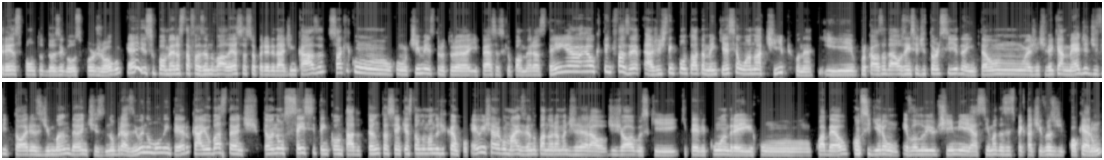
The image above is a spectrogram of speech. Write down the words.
3,12 gols por jogo. É isso, o Palmeiras está fazendo valer essa superioridade em casa, só que com, com o time, estrutura e peças que o Palmeiras tem, é, é, o que tem que fazer. A gente tem que pontuar também que esse é um ano atípico, né? E por causa da ausência de torcida, então a gente vê que a média de vitórias de mandantes no Brasil e no mundo inteiro caiu bastante. Então eu não sei se tem contado tanto assim a questão do mando de campo. Eu enxergo mais vendo o panorama de geral de jogos que, que teve com o Andrei e com, com o Abel, conseguiram evoluir o time acima das expectativas de qualquer um.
